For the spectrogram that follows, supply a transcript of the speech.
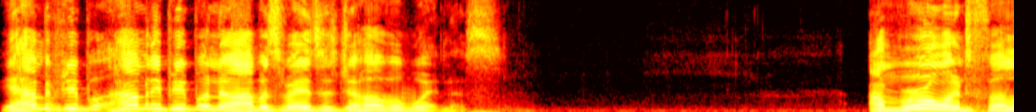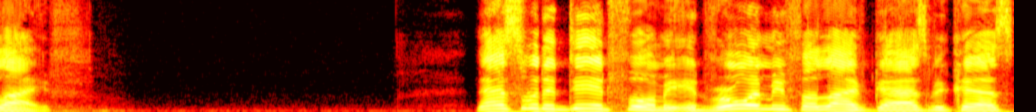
Yeah, how many people? How many people know I was raised a Jehovah Witness? I'm ruined for life. That's what it did for me. It ruined me for life, guys, because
